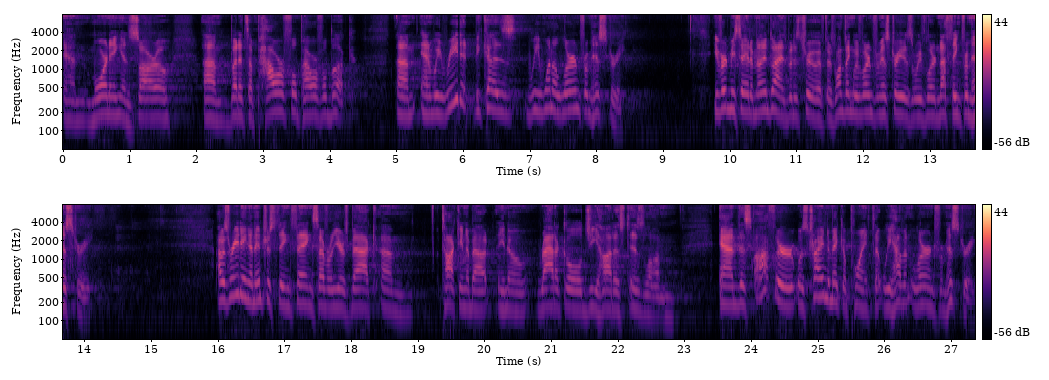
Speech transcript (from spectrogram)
and mourning and sorrow. Um, but it's a powerful, powerful book. Um, and we read it because we want to learn from history. You've heard me say it a million times, but it's true. If there's one thing we've learned from history, is we've learned nothing from history. I was reading an interesting thing several years back, um, talking about you know radical jihadist Islam, and this author was trying to make a point that we haven't learned from history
